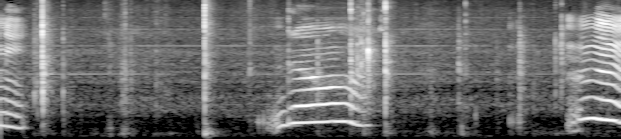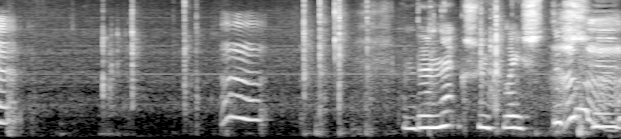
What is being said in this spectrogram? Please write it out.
Mommy. No. Mm. Then next we place this here.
